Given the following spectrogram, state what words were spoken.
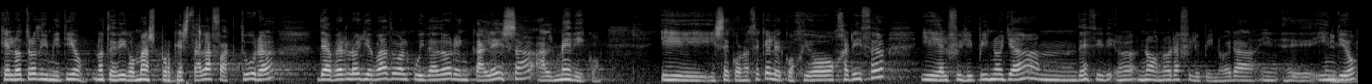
que el otro dimitió. No te digo más, porque está la factura de haberlo llevado al cuidador en Calesa al médico. Y, y se conoce que le cogió jeriza y el filipino ya mm, decidió, no, no era filipino, era eh, indio,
